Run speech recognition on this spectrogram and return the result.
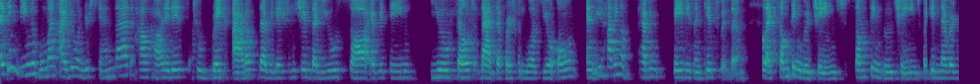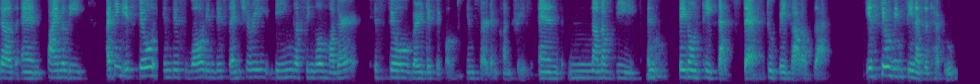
I think being a woman, I do understand that how hard it is to break out of that relationship that you saw everything, you felt that the person was your own, and you having a having babies and kids with them. Like something will change, something will change, but it never does. And finally, I think it's still in this world, in this century, being a single mother is still very difficult in certain countries. And none of the, and they don't take that step to break out of that. It's still being seen as a taboo.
